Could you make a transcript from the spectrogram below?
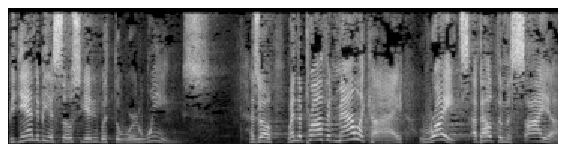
began to be associated with the word wings. And so when the prophet Malachi writes about the Messiah,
